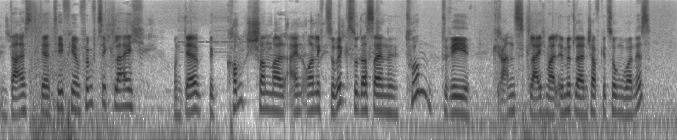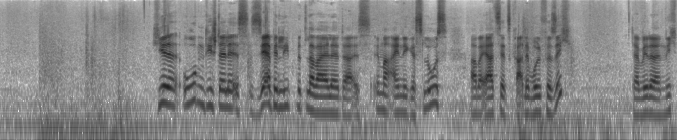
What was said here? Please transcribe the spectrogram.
Und da ist der T54 gleich. Und der bekommt schon mal ein ordentlich zurück, sodass sein Turmdrehkranz gleich mal in Mitleidenschaft gezogen worden ist. Hier oben die Stelle ist sehr beliebt mittlerweile, da ist immer einiges los. Aber er hat es jetzt gerade wohl für sich. Da wird er nicht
